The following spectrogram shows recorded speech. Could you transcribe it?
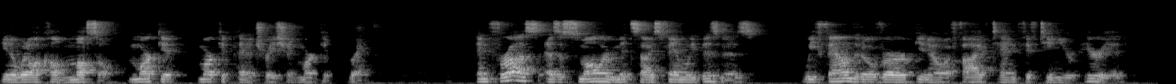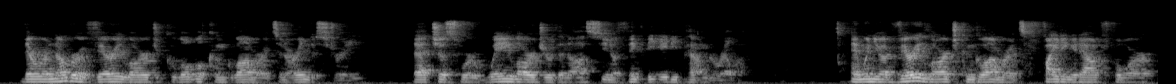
you know, what I'll call muscle, market market penetration, market strength. And for us as a smaller mid-sized family business, we found that over, you know, a 5, 10, 15 year period, there were a number of very large global conglomerates in our industry that just were way larger than us, you know, think the 80 pound gorilla. And when you have very large conglomerates fighting it out for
